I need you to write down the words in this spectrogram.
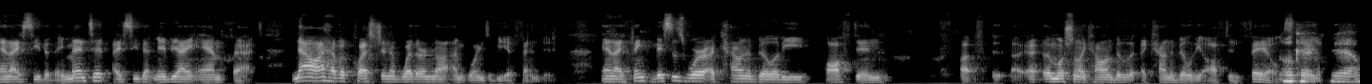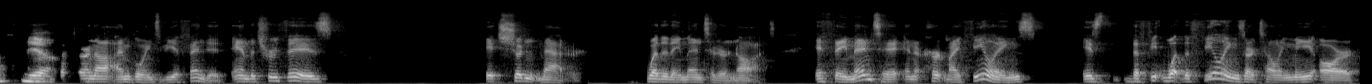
and I see that they meant it. I see that maybe I am fat. Now I have a question of whether or not I'm going to be offended. And I think this is where accountability often uh, uh emotional accountability, accountability often fails. Okay. Yeah. Yeah. Whether or not I'm going to be offended. And the truth is, it shouldn't matter whether they meant it or not. If they meant it and it hurt my feelings, is the what the feelings are telling me are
